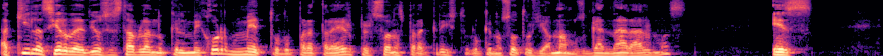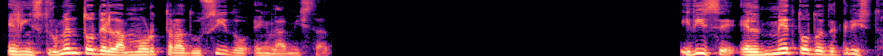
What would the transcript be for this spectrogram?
Aquí la sierva de Dios está hablando que el mejor método para traer personas para Cristo, lo que nosotros llamamos ganar almas, es el instrumento del amor traducido en la amistad. Y dice, el método de Cristo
